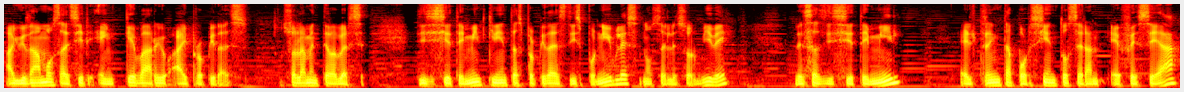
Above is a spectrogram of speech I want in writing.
ayudamos a decir en qué barrio hay propiedades. Solamente va a haber 17.500 propiedades disponibles, no se les olvide. De esas 17.000, el 30% serán FCA.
